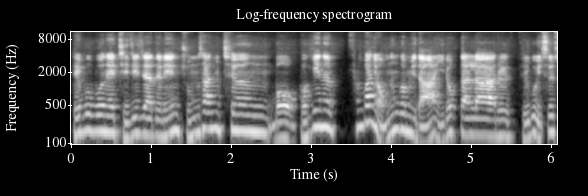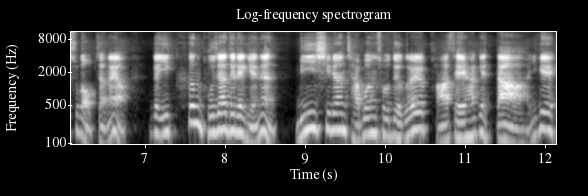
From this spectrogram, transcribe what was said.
대부분의 지지자들인 중산층 뭐 거기는 상관이 없는 겁니다. 1억 달러를 들고 있을 수가 없잖아요. 그러니까 이 큰 부자들에게는 미실현 자본 소득을 과세하겠다. 이게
